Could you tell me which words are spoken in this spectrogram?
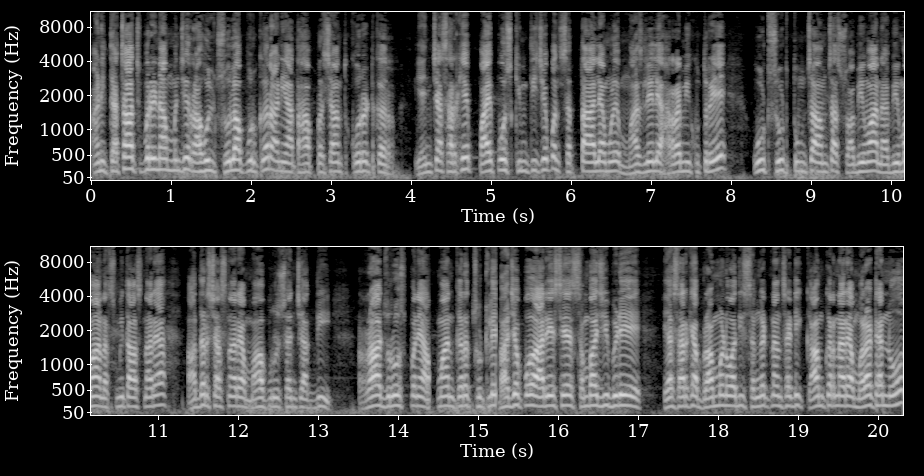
आणि त्याचाच परिणाम म्हणजे राहुल सोलापूरकर आणि आता हा प्रशांत कोरटकर. यांच्यासारखे पायपोस किमतीचे पण सत्ता आल्यामुळे माजलेले हरामी कुत्रे उठसूट तुमचा आमचा स्वाभिमान अभिमान अस्मिता असणाऱ्या आदर्श असणाऱ्या महापुरुषांची अगदी राजरोसपणे अपमान करत सुटले. Bhajap R S S Sambhaji Bhide यासारख्या ब्राह्मणवादी संघटनांसाठी काम करणाऱ्या मराठ्यांनो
